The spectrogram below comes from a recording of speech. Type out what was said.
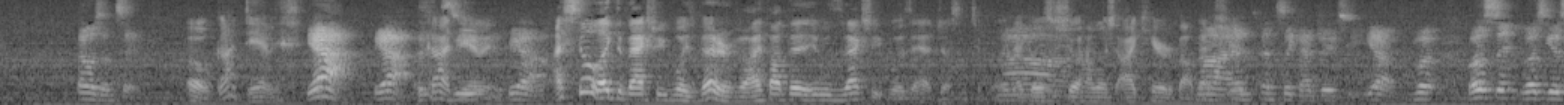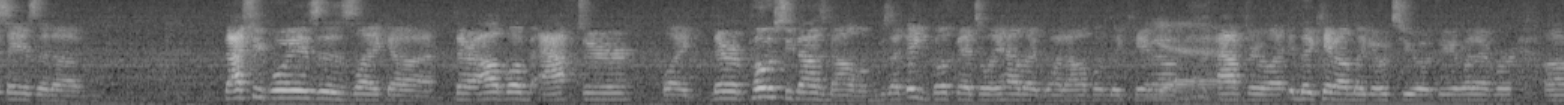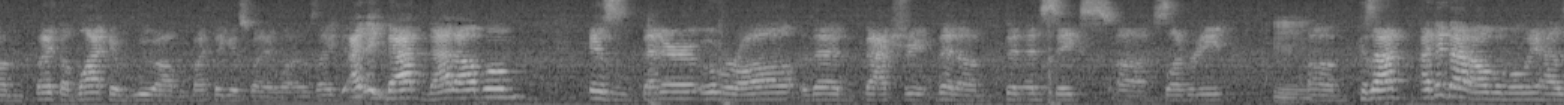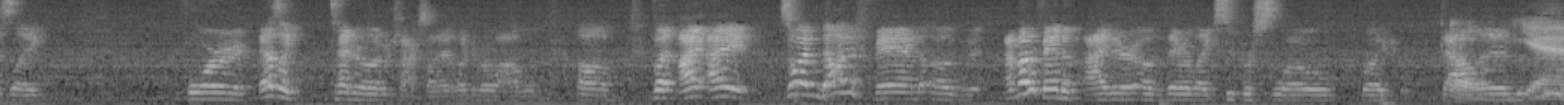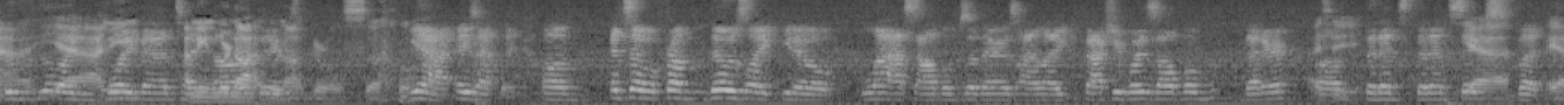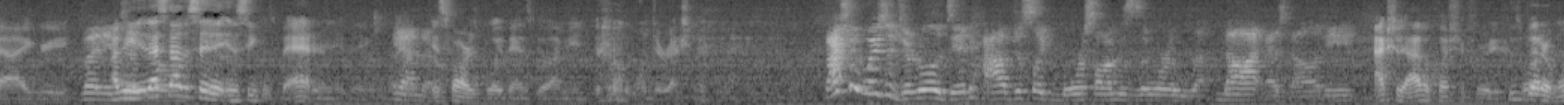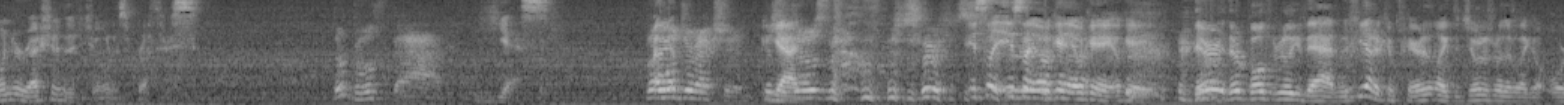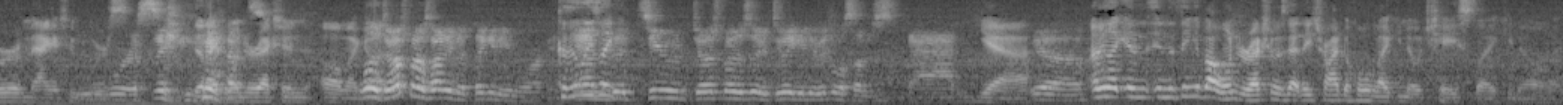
that was NSYNC. Oh god damn it! Yeah, yeah. God See, damn it. Yeah. I still like the Backstreet Boys better, but I thought that it was Backstreet Boys that had Justin Timberlake. That goes to show how much I cared about that Nah, shit. and, NSYNC had JC. Yeah, but what I was, say, what I was gonna say is that um, Backstreet Boys is like uh, their album after like their post 2000 album because I think both bands only had like one album that came out after like they came out like 02, 03 or whatever. Um, like the Black and Blue album, I think is what it was. Like I think that that album is better overall than Backstreet than um than NSYNC uh, Celebrity. Mm. Because I I think that album only has like four it has like ten or eleven tracks on it, like a normal album. Um, but I, I so I'm not a fan of I'm not a fan of either of their like super slow like ballad Oh, yeah, like yeah. I boy mean, band type I mean, we're not we're not girls, so Yeah, exactly. Um, and so from those like you know last albums of theirs, I like Backstreet Boys album better I um, see. than N than NSYNC. yeah, But yeah, I agree. but I mean, that's not to say that NSYNC was bad or anything. Like, Yeah, no. As far as boy bands go, I mean, One Direction. Backstreet Boys in general did have just like more songs that were le- not as melody. Actually, I have a question for you. Who's What? better, One Direction or the Jonas Brothers? They're both bad, Yes. But I mean- One Direction because Yeah. those. It's like it's like okay, okay, okay. They're they're both really bad. But if you had to compare them, like the Jonas Brothers, like an order of magnitude worse Worse. than like One Direction. Oh my god. Well, the. Jonas Brothers aren't even a thing anymore. 'Cause at least, like- the two Jonas Brothers that are doing individual stuff is just bad. Yeah. Yeah. I mean, like, and, and the thing about One Direction was that they tried to hold like you know chaste, like you know, like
